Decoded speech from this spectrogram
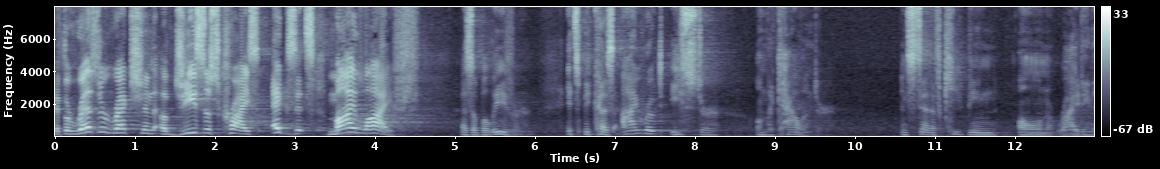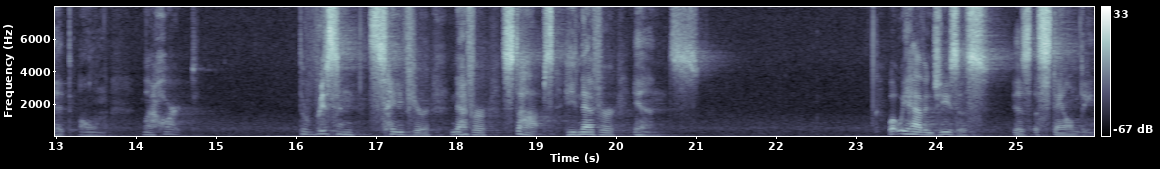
If the resurrection of Jesus Christ exits my life as a believer, it's because I wrote Easter on the calendar instead of keeping on writing it on my heart. The risen Savior never stops, He never ends. What we have in Jesus is astounding,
